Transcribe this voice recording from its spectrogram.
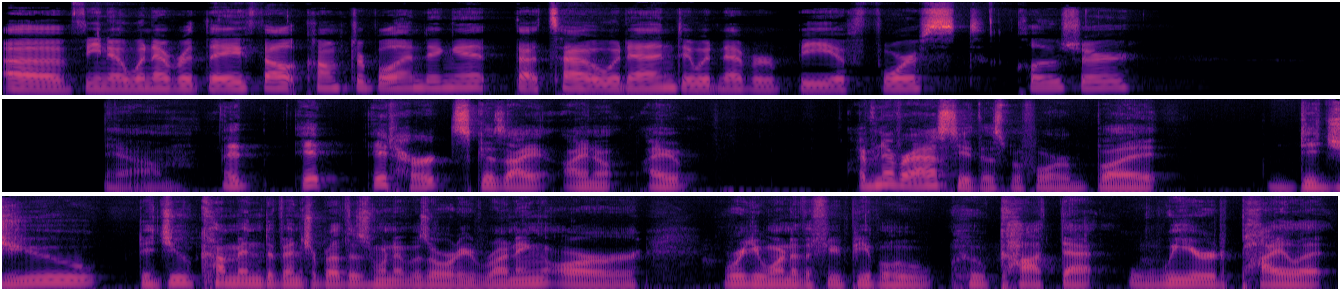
of you know whenever they felt comfortable ending it, that's how it would end. It would never be a forced closure. Yeah, it it it hurts because I I know I I've never asked you this before, but did you did you come into Venture Brothers when it was already running, or were you one of the few people who who caught that weird pilot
